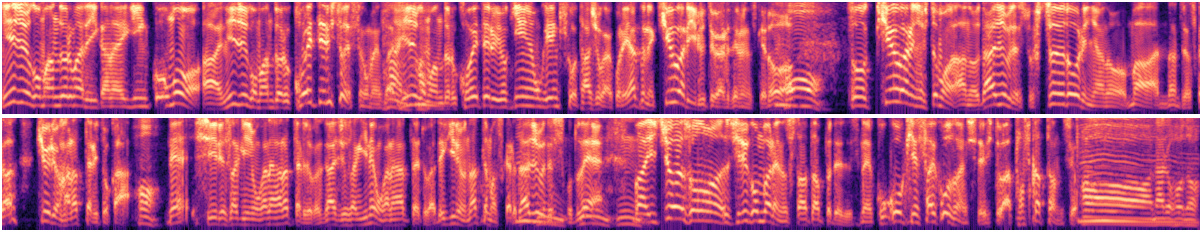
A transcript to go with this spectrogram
25万ドルまでいかない銀行もあ25万ドル超えてる人ですね。ごめんなさい、はい25万ドル超えてる預金保険機構対象がこれ約ね9割いると言われてるんですけど、その9割の人もあの大丈夫です普通通りにあのまあなんていうんですか？給料払ったりとかほね、仕入れ先にお金払ったりとか外注先にねお金払ったりとかできるようになってますから大丈夫ですってことで、まあ、一応はそのシリコンバレーのスタートアップでですねここを決済口座にしてる人は助かったんですよ。う。ああなるほど。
